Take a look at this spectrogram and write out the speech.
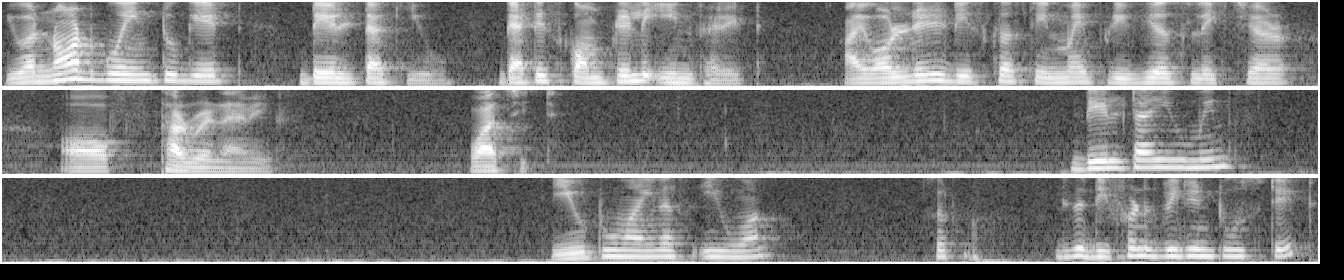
You are not going to get delta q. That is completely invalid. I already discussed in my previous lecture of thermodynamics. Watch it. Delta u means u2 minus u1 so it is the difference between two state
